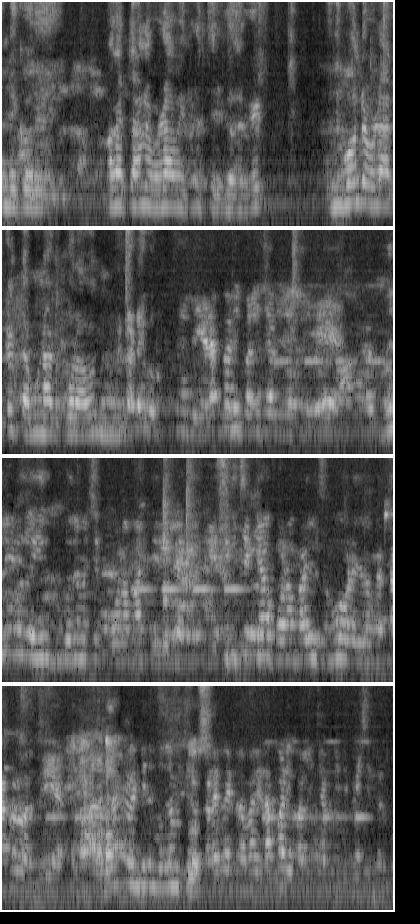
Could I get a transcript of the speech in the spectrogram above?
இன்றைக்கு ஒரு மகத்தான விழாவை நடத்தியிருக்கிறார்கள். இது போன்ற விழாக்கள் தமிழ்நாடு பூராவும் இன்று நடைபெறும் எடப்பாடி பழனிசாமி நேத்து முதலீடுகள் இருக்கு முதலமைச்சர் போன மாதிரி தெரியல. சிகிச்சைக்காக போன மாதிரி சமூக தகவல் வருது அதை விளக்க வேண்டியது முதலமைச்சர் கடமைன்ற மாதிரி எடப்பாடி பழனிசாமி இது பேசியிருக்காரு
